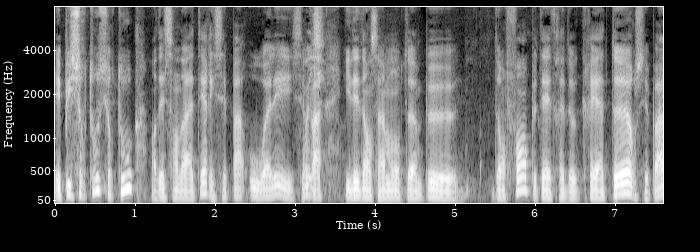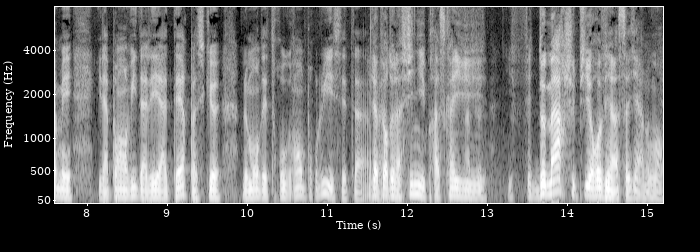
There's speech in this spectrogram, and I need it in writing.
et puis surtout surtout en descendant à terre, il sait pas où aller, il sait Oui. pas, il est dans un monde un peu d'enfant peut-être et de créateur, je sais pas, mais il n'a pas envie d'aller à terre parce que le monde est trop grand pour lui. C'est un. Il a peur de l'infini presque. hein. Il, il fait deux marches et puis il revient. Ça y est, à un moment.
